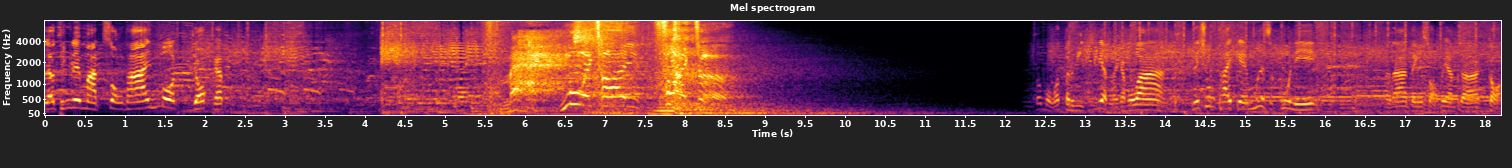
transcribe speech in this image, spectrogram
แล้วทิ้งด้วยหมัดส่งท้ายหมดยกครับ Muay Thai Fighter ต้อง บอกว่าตรึงเครียดเลยครับเพราะว่าในช่วงท้ายเกมเมื่อสักครู่นี้ทางด้านเต็งสองพยายามจะเกาะ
